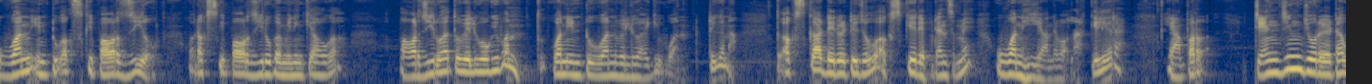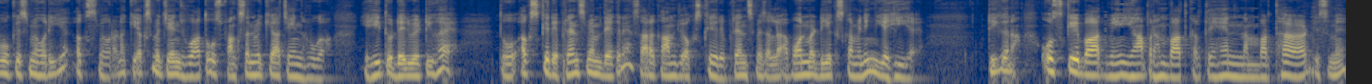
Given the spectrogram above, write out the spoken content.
वन इंटू अक्स की पावर ज़ीरो और अक्स की पावर ज़ीरो का मीनिंग क्या होगा? पावर ज़ीरो है तो वैल्यू होगी वन तो वन इंटू वन वैल्यू आएगी वन ठीक है ना? तो अक्स का डेरिवेटिव जो वो अक्स के रेफरेंस में वन ही आने वाला है. क्लियर है? यहाँ पर चेंजिंग जो रेट है वो किसमें हो रही है? अक्स में हो रहा है ना? कि अक्स में चेंज हुआ तो उस फ़ंक्शन में क्या चेंज होगा? यही तो डेरिवेटिव है. तो अक्स के रेफरेंस में हम देख रहे हैं, सारा काम जो अक्स के रेफरेंस में चल रहा है अपॉन में डी का मीनिंग यही है. ठीक है ना? उसके बाद में यहाँ पर हम बात करते हैं नंबर थर्ड इसमें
